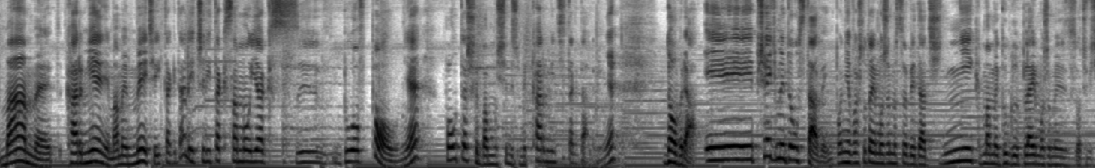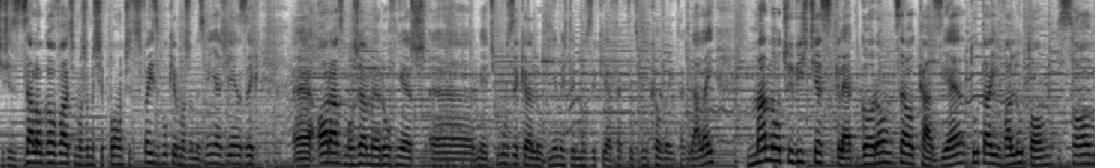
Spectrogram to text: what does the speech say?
Mamy karmienie, mamy mycie i tak dalej, czyli tak samo jak z, było w POł, nie? POł też chyba musieliśmy karmić i tak dalej, nie? Dobra, yy, przejdźmy do ustawień, ponieważ tutaj możemy sobie dać nick, mamy Google Play, możemy oczywiście się zalogować, możemy się połączyć z Facebookiem, możemy zmieniać język e, oraz możemy również e, mieć muzykę lub nie mieć tej muzyki, efekty dźwiękowe i tak. Mamy oczywiście sklep, gorące okazje, tutaj walutą są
